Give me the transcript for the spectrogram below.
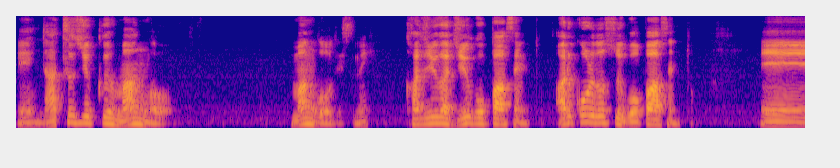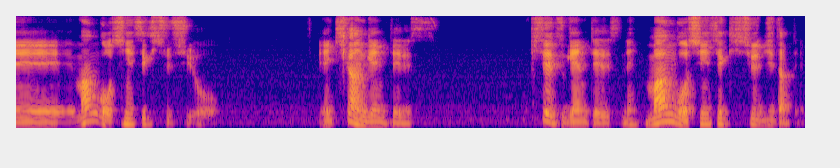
えー、夏熟マンゴー。マンゴーですね。果汁が15%。アルコール度数5%。えー、マンゴー親戚種使用。えー、期間限定です。季節限定ですね。マンゴー親戚種仕立て。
